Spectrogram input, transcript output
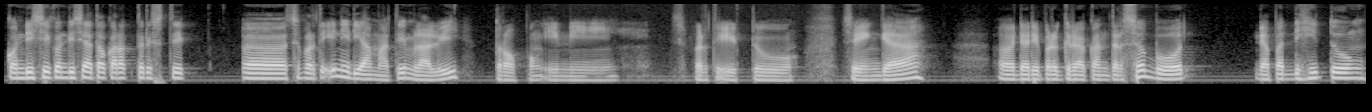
Kondisi-kondisi atau karakteristik eh, seperti ini diamati melalui teropong ini. Seperti itu. Sehingga eh, dari pergerakan tersebut dapat dihitung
